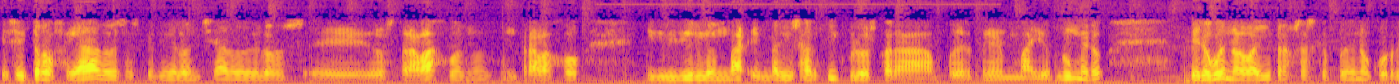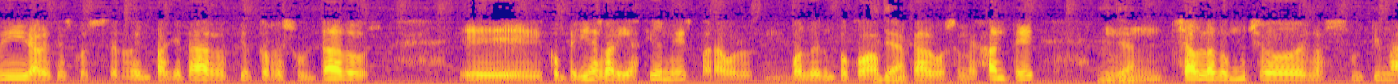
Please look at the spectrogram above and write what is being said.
ese trofeado, esa especie de loncheado de los, eh, de los trabajos, ¿no? Un trabajo y dividirlo en, en, varios artículos para poder tener mayor número. Pero bueno, hay otras cosas que pueden ocurrir, a veces pues reempaquetar ciertos resultados eh, con pequeñas variaciones para volver un poco a aplicar algo semejante. Mm, se ha hablado mucho en los últimos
